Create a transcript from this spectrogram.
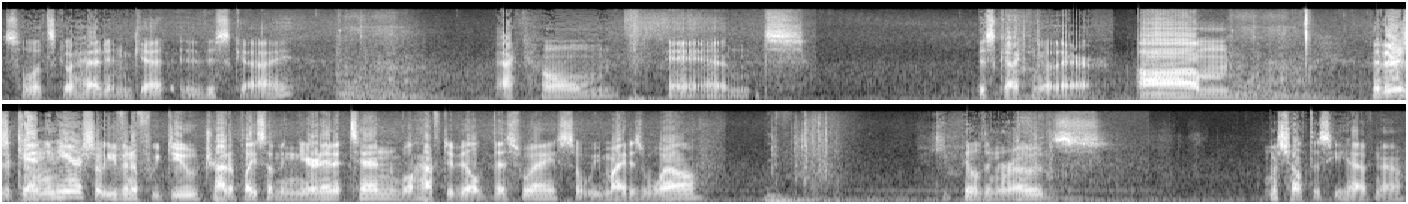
So let's go ahead and get this guy back home, and this guy can go there. Um, now there's a canyon here, so even if we do try to play something near it at 10, we'll have to build this way, so we might as well. Keep building roads. How much health does he have now?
